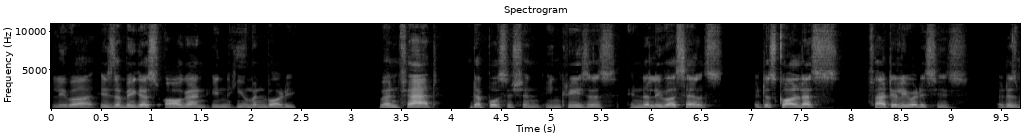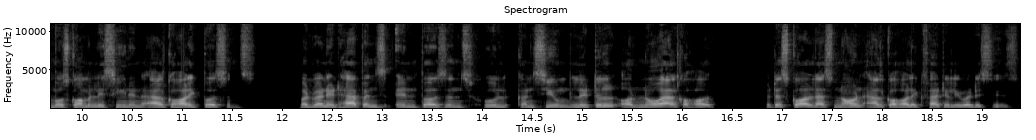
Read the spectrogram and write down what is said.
Liver is the biggest organ in human body. When fat deposition increases in the liver cells, it is called as fatty liver disease. It is most commonly seen in alcoholic persons. But when it happens in persons who consume little or no alcohol, it is called as non-alcoholic fatty liver disease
